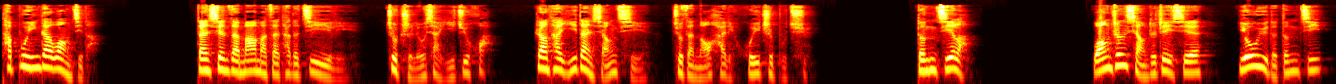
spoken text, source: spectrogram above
他不应该忘记的。但现在，妈妈在他的记忆里就只留下一句话，让他一旦想起，就在脑海里挥之不去。登机了，王峥想着这些，忧郁的登机，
